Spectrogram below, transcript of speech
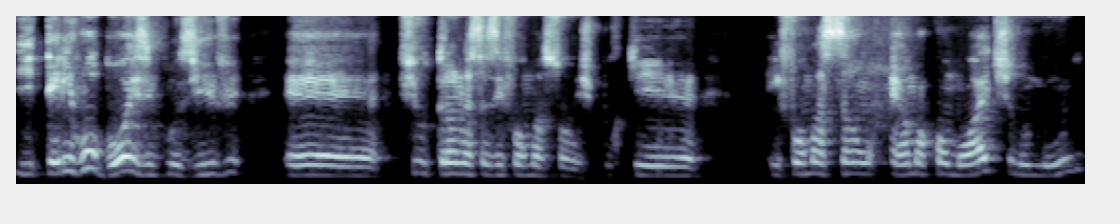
e terem robôs, inclusive, é, filtrando essas informações, porque informação é uma commodity no mundo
